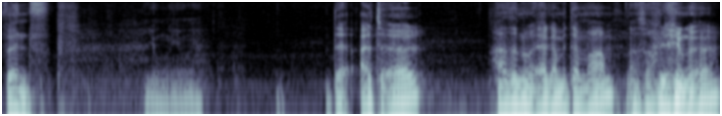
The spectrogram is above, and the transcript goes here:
Fünf. Junge, Junge. Der alte Earl hatte nur Ärger mit der Mom, also auch wieder junge Earl.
